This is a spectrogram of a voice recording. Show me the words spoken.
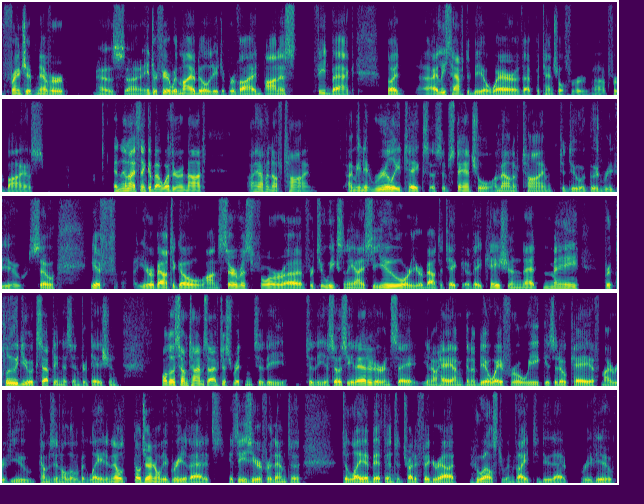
Friendship never has uh, interfered with my ability to provide honest feedback, but I at least have to be aware of that potential for uh, for bias. And then I think about whether or not I have enough time. I mean, it really takes a substantial amount of time to do a good review. So, if you're about to go on service for uh, for two weeks in the ICU, or you're about to take a vacation, that may preclude you accepting this invitation. Although sometimes I've just written to the to the associate editor and say, you know, hey, I'm going to be away for a week. Is it okay if my review comes in a little bit late? And they'll they'll generally agree to that. It's it's easier for them to delay a bit than to try to figure out who else to invite to do that review.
